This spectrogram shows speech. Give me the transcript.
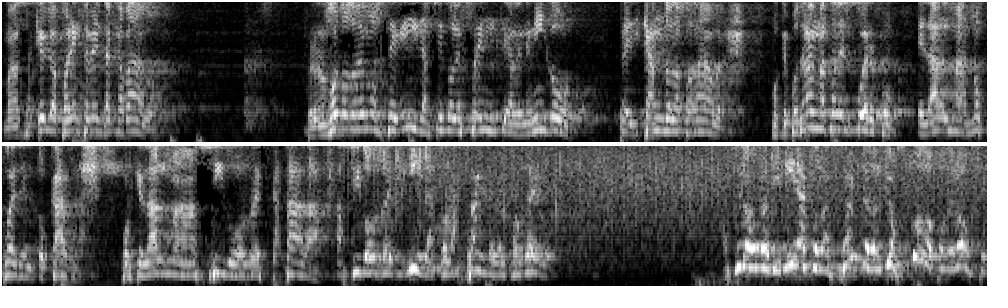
Mas aquello aparentemente acabado. Pero nosotros debemos seguir haciéndole frente al enemigo, predicando la palabra. Porque podrán matar el cuerpo, el alma no pueden tocarla, porque el alma ha sido rescatada, ha sido redimida con la sangre del cordero ha sido redimida con la sangre del Dios Todopoderoso.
